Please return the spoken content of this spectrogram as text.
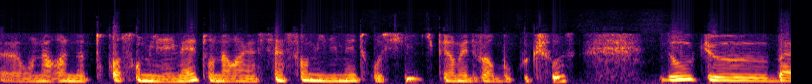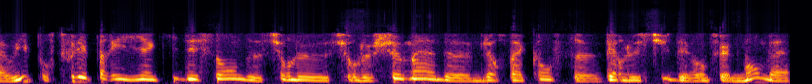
Euh, on aura notre 300 mm, on aura un 500 mm aussi qui permet de voir beaucoup de choses. Donc, euh, bah oui, pour tous les Parisiens qui descendent sur le sur le chemin de, leurs vacances vers le sud éventuellement, bah,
